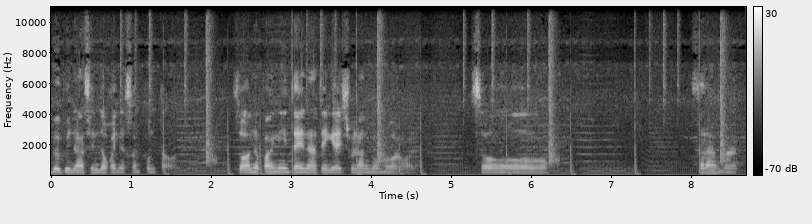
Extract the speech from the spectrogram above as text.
bubinasin daw kayo ng 10 taon. So, ano pang hinihintay natin guys? Wala namang mawawala. So, salamat.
